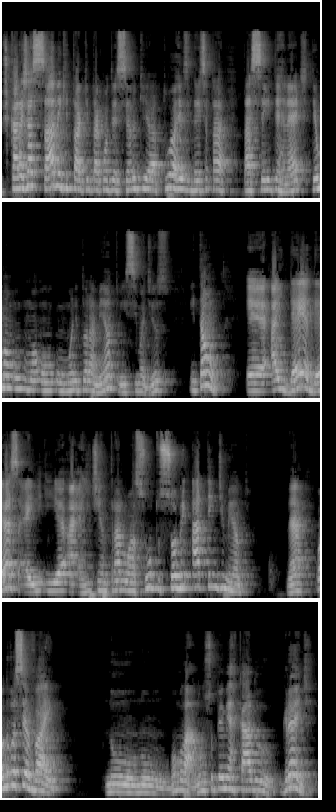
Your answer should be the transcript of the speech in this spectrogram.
Os caras já sabem que está que tá acontecendo, que a tua residência está tá sem internet, tem uma, uma, um monitoramento em cima disso. Então, é, a ideia dessa é, é a, gente entrar num assunto sobre atendimento. Né? Quando você vai no, vamos lá, num supermercado grande,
